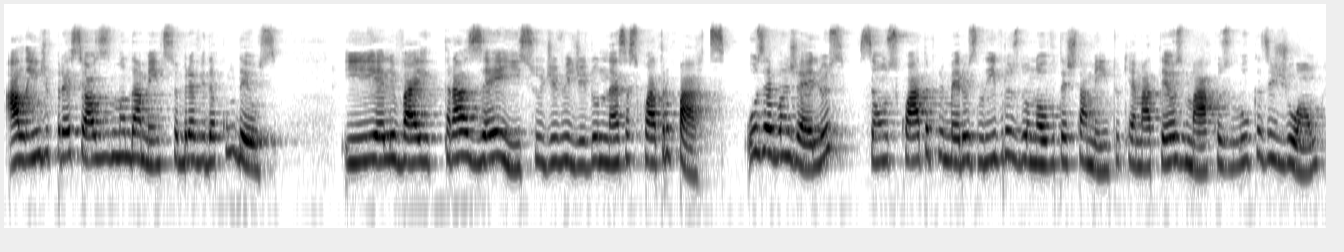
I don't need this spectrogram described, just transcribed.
além de preciosos mandamentos sobre a vida com Deus. E ele vai trazer isso dividido nessas quatro partes. Os evangelhos são os quatro primeiros livros do Novo Testamento, que é Mateus, Marcos, Lucas e João,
